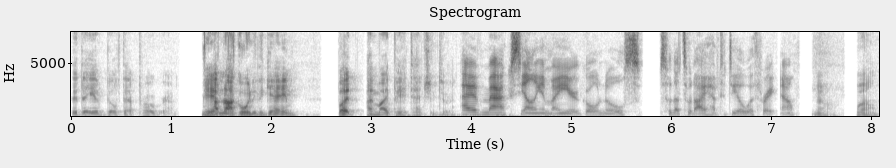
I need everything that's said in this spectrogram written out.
that they have built that program. Yeah. I'm not going to the game, but I might pay attention to it. I have Max yelling in my ear, "Go Noles!" So that's what I have to deal with right now. No. Well.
